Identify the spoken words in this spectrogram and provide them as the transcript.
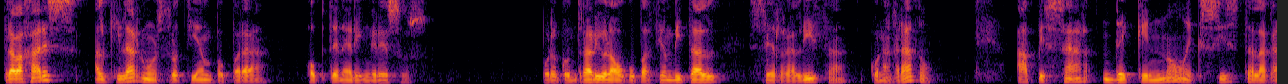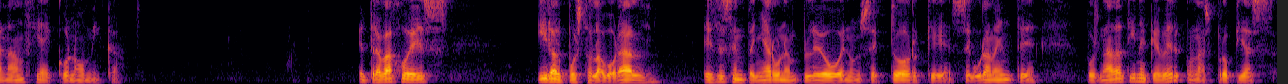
Trabajar es alquilar nuestro tiempo para obtener ingresos. Por el contrario, la ocupación vital se realiza con agrado, a pesar de que no exista la ganancia económica. El trabajo es ir al puesto laboral, es desempeñar un empleo en un sector que seguramente pues nada tiene que ver con las propias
